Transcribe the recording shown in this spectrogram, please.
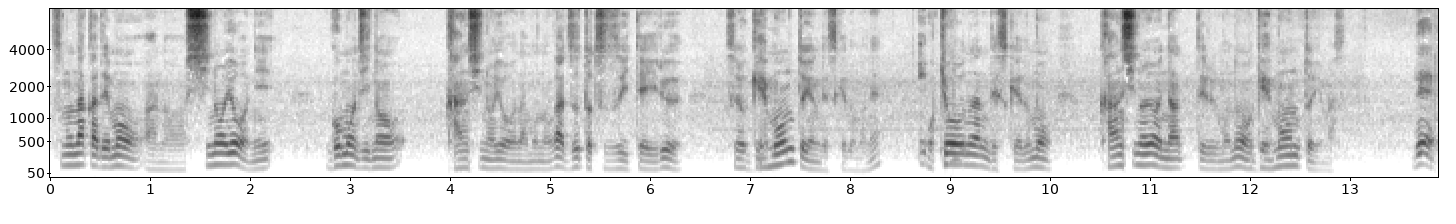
その中でもあの詩のように5文字の漢詩のようなものがずっと続いているそれを下門というんですけどもね。えお経なんですけれども漢詩のようになっているものを下門と言いますで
